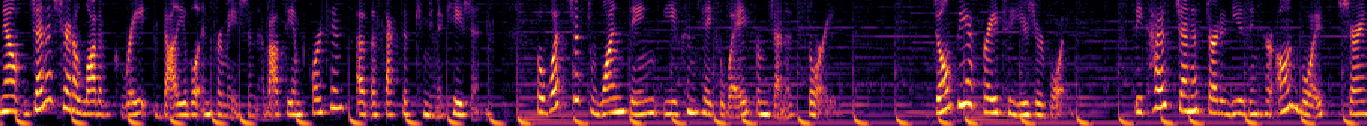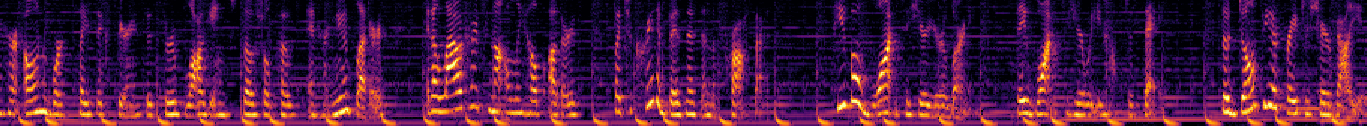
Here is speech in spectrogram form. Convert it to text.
Now, Jenna shared a lot of great, valuable information about the importance of effective communication. But what's just one thing you can take away from Jenna's story? Don't be afraid to use your voice. Because Jenna started using her own voice, sharing her own workplace experiences through blogging, social posts, and her newsletter, it allowed her to not only help others, but to create a business in the process. People want to hear your learnings, they want to hear what you have to say. So don't be afraid to share value.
